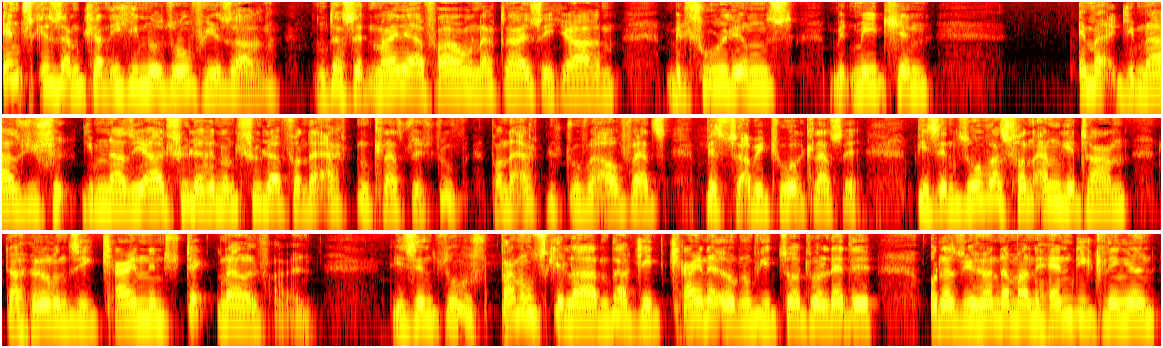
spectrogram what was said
Insgesamt kann ich Ihnen nur so viel sagen. Und das sind meine Erfahrungen nach 30 Jahren mit Schuljungs, mit Mädchen, immer Gymnasi Gymnasialschülerinnen und Schüler von der achten Klasse, von der achten Stufe aufwärts bis zur Abiturklasse. Die sind sowas von angetan, da hören sie keinen Stecknadel fallen. Die sind so spannungsgeladen, da geht keiner irgendwie zur Toilette oder sie hören da mal ein Handy klingeln.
